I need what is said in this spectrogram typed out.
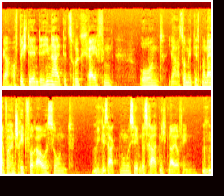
ja, auf bestehende Inhalte zurückgreifen und ja, somit ist man einfach einen Schritt voraus und wie mhm. gesagt, man muss eben das Rad nicht neu erfinden. Mhm.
